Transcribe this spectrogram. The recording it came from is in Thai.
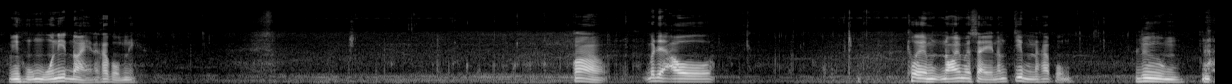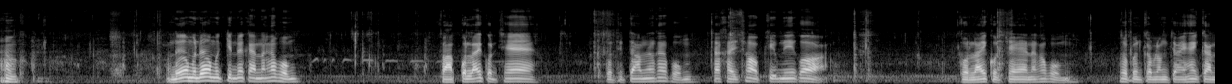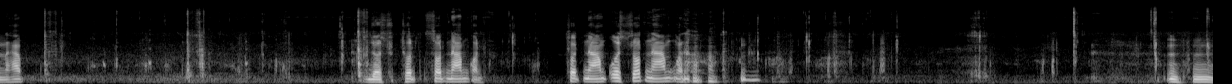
มีหูหมูนิดหน่อยนะครับ ผมนี่ ก็ไม่ได้เอาถ้วยน้อยมาใส่น้ำจิ้มนะครับ ผม ลืมมาเด้อมาเด้อมากินด้วยกันนะครับ ผม ฝากกดไลค์กดแชร์ กดติดตามนะครับผม ถ้าใครชอบคลิปนี้ก็ กดไลค์กดแชร์นะครับผม เพื่อเป็นกำลังใจให้กันนะครับ เดี๋ยวชดซดน้ำก่อน ชดน้ำเออซดน้ำก่อนอื้อหือ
